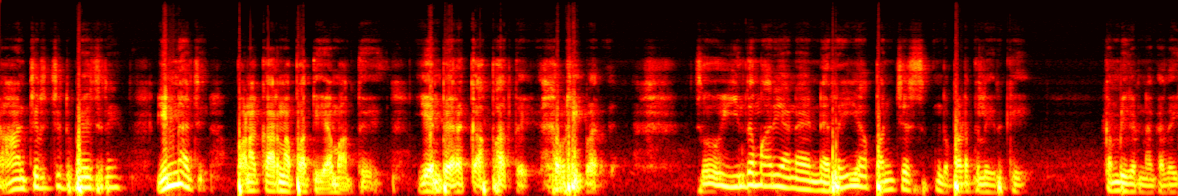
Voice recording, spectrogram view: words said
நான் சிரிச்சிட்டு பேசுகிறேன் என்னாச்சு? பணக்காரனை பார்த்து ஏமாத்து என் பேரை காப்பாத்து. அப்படிம்பாரு. ஸோ இந்த மாதிரியான நிறைய பஞ்சஸ் இந்த படத்தில் இருக்குது கம்பி கட்டின கதை.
